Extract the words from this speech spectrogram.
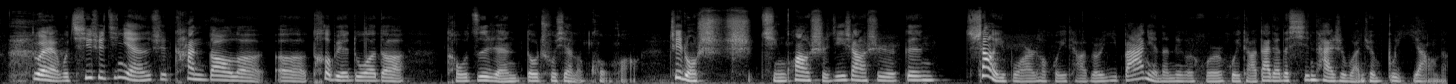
对我其实今年是看到了，呃，特别多的投资人都出现了恐慌。这种实情况实际上是跟上一波的回调，比如一八年的那个回回调，大家的心态是完全不一样的。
